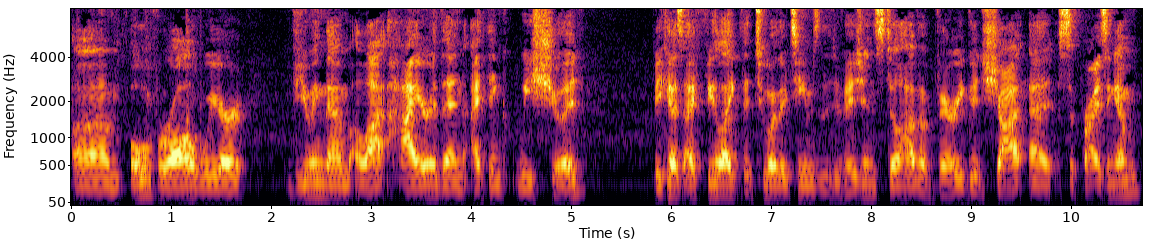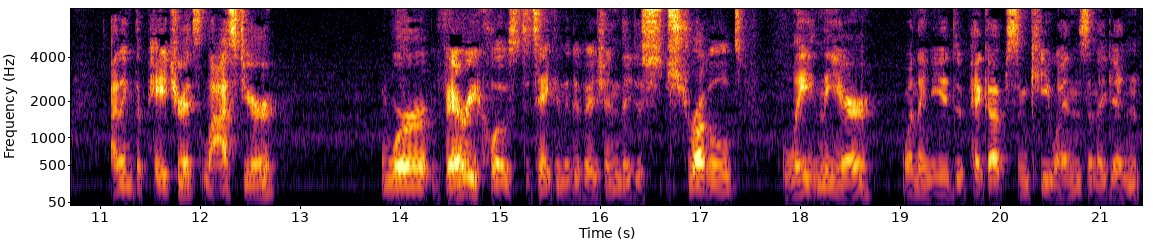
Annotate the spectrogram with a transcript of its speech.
um, overall we are viewing them a lot higher than I think we should because I feel like the two other teams in the division still have a very good shot at surprising them. I think the Patriots last year were very close to taking the division. They just struggled late in the year when they needed to pick up some key wins and they didn't.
